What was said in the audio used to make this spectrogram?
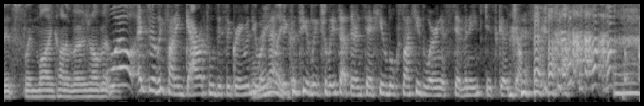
the slimline kind of version of it. well, it's really funny. Gareth will disagree with you on that because he literally sat there and said he looks like he's wearing a 70s disco jumpsuit. and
